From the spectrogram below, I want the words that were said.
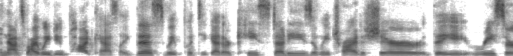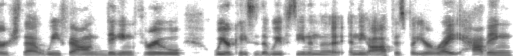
And that's why we do podcasts like this. We put together case studies and we try to share the research that we found digging through weird cases that we've seen in the in the office. But you're right, having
